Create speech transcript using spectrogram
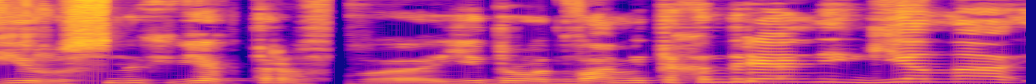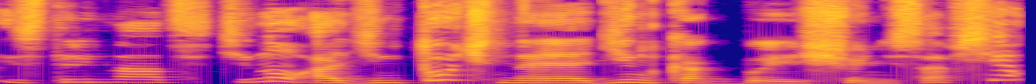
вирусных векторов в ядро два митохондриальных гена из 13. Ну, один точно и один как бы еще не совсем.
